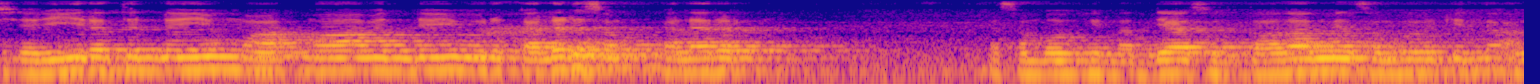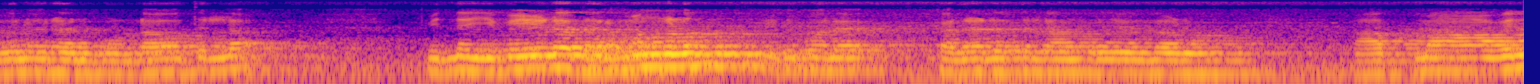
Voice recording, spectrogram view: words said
ശരീരത്തിന്റെയും ആത്മാവിന്റെയും ഒരു കലര് കലരൽ സംഭവിക്കില്ല. അധ്യാസം താതാത്മ്യം സംഭവിക്കില്ല. അങ്ങനെ ഒരു അനുഭവം ഉണ്ടാകത്തില്ല. പിന്നെ ഇവയുടെ ധർമ്മങ്ങളും ഇതുപോലെ കലരത്തില്ല എന്ന് പറഞ്ഞാൽ എന്താണ്? ആത്മാവിൽ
